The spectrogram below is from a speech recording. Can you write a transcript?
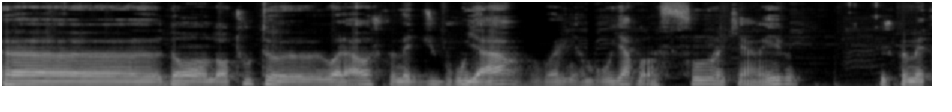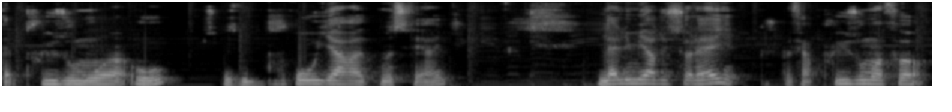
Euh, dans, dans toute, euh, voilà, je peux mettre du brouillard. Voilà, il y a un brouillard dans le fond là qui arrive que je peux mettre à plus ou moins haut, une espèce de brouillard atmosphérique. La lumière du soleil, je peux faire plus ou moins fort.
